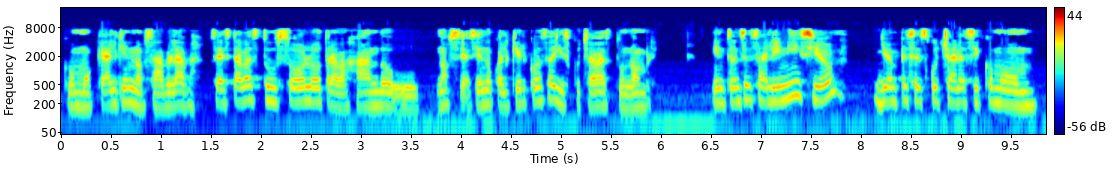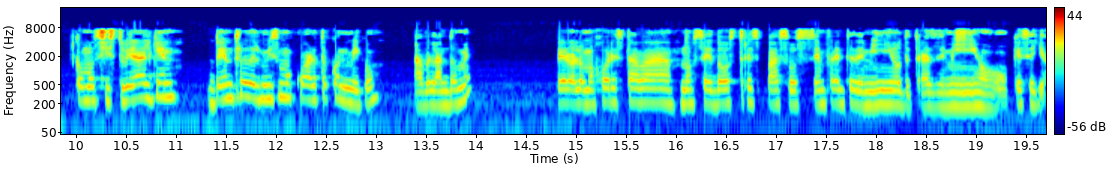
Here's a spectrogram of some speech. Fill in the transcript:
como que alguien nos hablaba. O sea, estabas tú solo trabajando o no sé, haciendo cualquier cosa y escuchabas tu nombre. Y entonces al inicio yo empecé a escuchar así como como si estuviera alguien dentro del mismo cuarto conmigo hablándome, pero a lo mejor estaba no sé, dos, tres pasos enfrente de mí o detrás de mí o qué sé yo.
